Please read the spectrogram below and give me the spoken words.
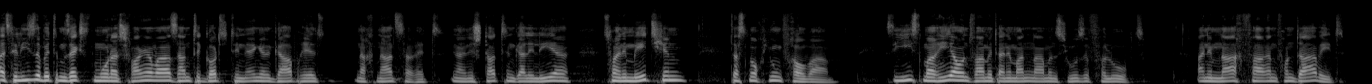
Als Elisabeth im sechsten Monat schwanger war, sandte Gott den Engel Gabriel nach Nazareth, in eine Stadt in Galiläa, zu einem Mädchen, das noch Jungfrau war. Sie hieß Maria und war mit einem Mann namens Josef verlobt, einem Nachfahren von David.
